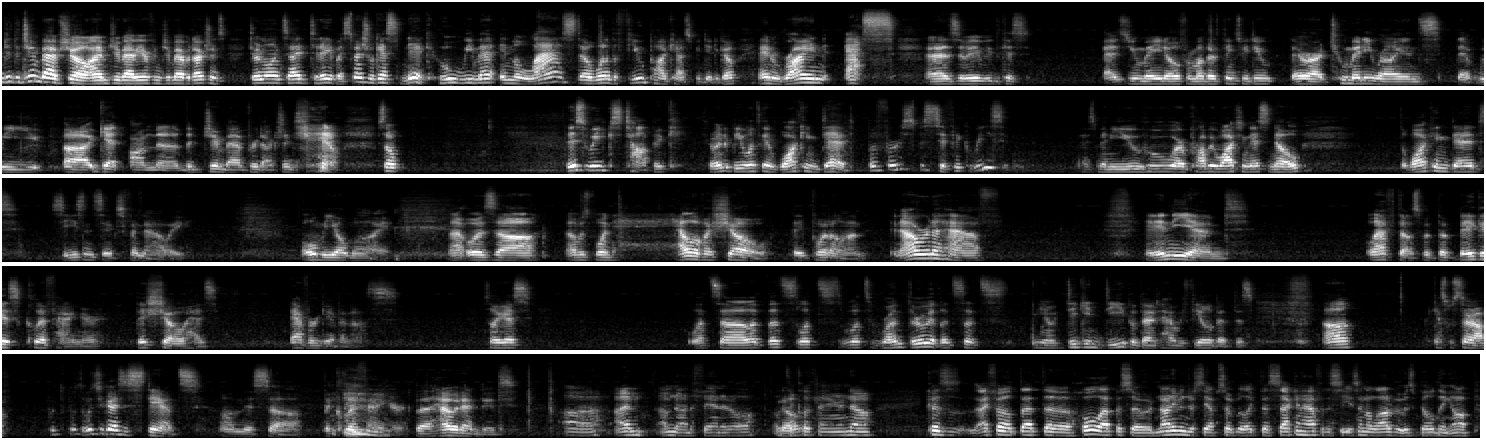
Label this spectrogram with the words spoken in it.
To the Jimbab Show. I'm Jimbab here from Jimbab Productions, joined alongside today by special guest Nick, who we met in the last uh, one of the few podcasts we did ago, and Ryan S. As because, as you may know from other things we do, there are too many Ryans that we uh, get on the the Jimbab Production channel. So this week's topic is going to be once again Walking Dead, but for a specific reason. As many of you who are probably watching this know, the Walking Dead season six finale. Oh me, oh my, that was uh, that was one hell of a show they put on. An hour and a half, and in the end, left us with the biggest cliffhanger this show has ever given us. So I guess let's uh let, let's let's let's run through it. Let's let's you know dig in deep about how we feel about this. Uh, I guess we'll start off. What, what, what's your guys' stance on this? Uh, the cliffhanger, the how it ended. Uh, I'm I'm not a fan at all of No? the cliffhanger. No, because I felt that the whole episode, not even just the episode, but like the second half of the season, a lot of it was building up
